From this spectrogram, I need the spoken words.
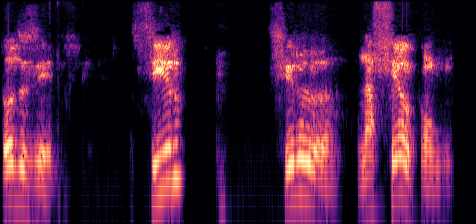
Todos eles. Ciro, Ciro nasceu com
